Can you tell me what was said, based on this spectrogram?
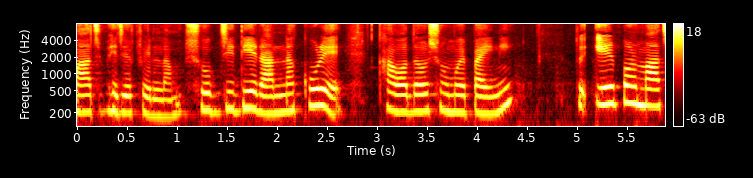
মাছ ভেজে ফেললাম। সবজি দিয়ে রান্না করে খাওয়া দাওয়ার সময় পাইনি। তো এরপর মাছ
